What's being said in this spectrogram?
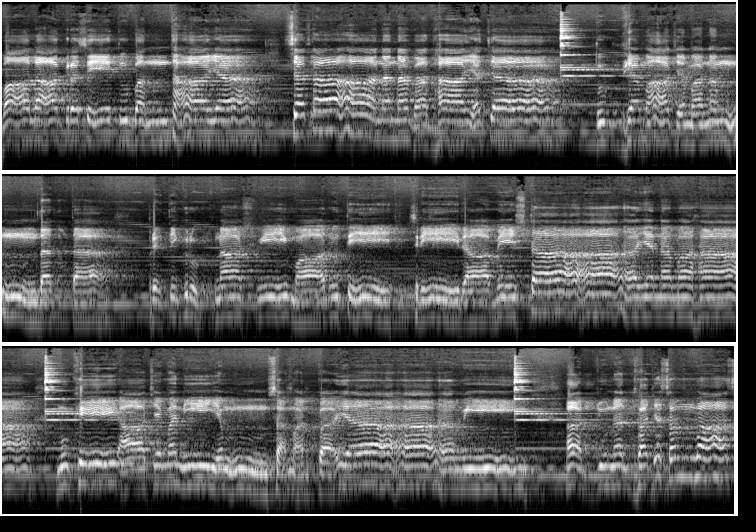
वालाग्रसेतुबन्धाय शताननवधाय च। तुभ्यमाचमनं दत्त प्रतिगृह्णाश्वी मारुति श्रीरामेष्टाय नमः मुखे आचमनीयं समर्पयामि। अर्जुनध्वजसंवास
